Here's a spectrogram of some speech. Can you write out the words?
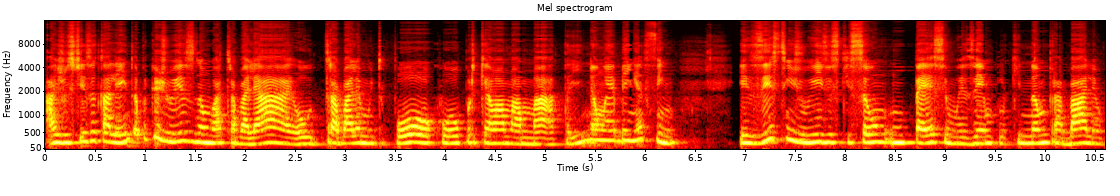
a justiça está lenta porque o juiz não vai trabalhar, ou trabalha muito pouco, ou porque é uma mamata. E não é bem assim. Existem juízes que são um péssimo exemplo, que não trabalham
